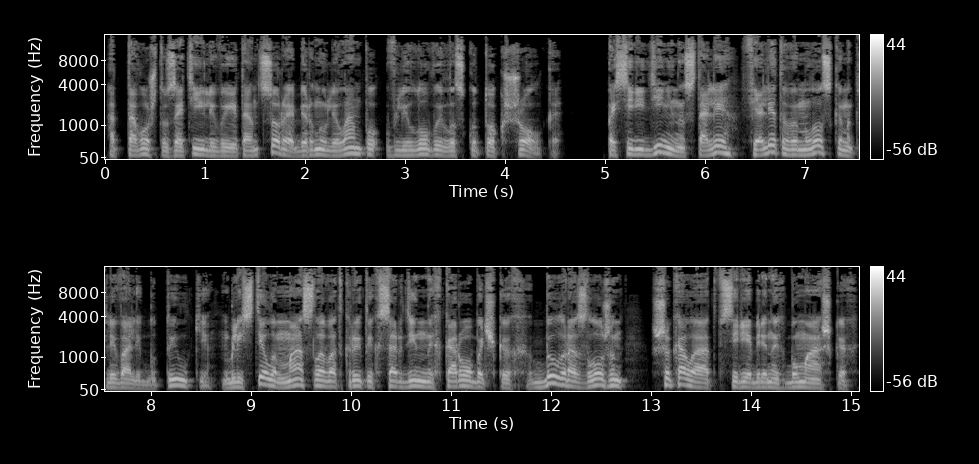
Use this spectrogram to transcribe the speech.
от того, что затейливые танцоры обернули лампу в лиловый лоскуток шелка. Посередине на столе фиолетовым лоском отливали бутылки, блестело масло в открытых сардинных коробочках, был разложен шоколад в серебряных бумажках,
